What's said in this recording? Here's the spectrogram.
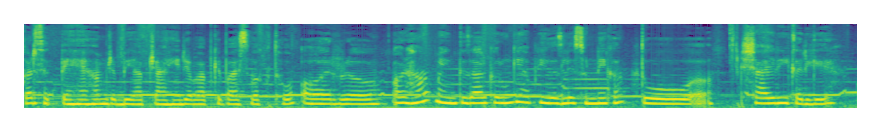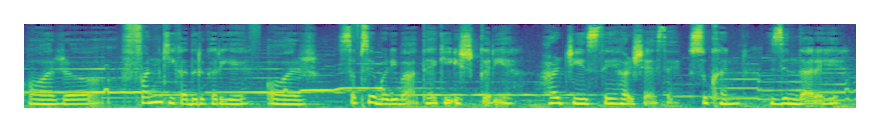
कर सकते हैं हम जब भी आप चाहें, जब आपके पास वक्त हो। और और हाँ मैं इंतज़ार करूँगी आपकी गज़लें सुनने का। तो शायरी करिए और फ़न की कदर करिए। और सबसे बड़ी बात है कि इश्क करिए। हर चीज़ से हर शय से सुखन ज़िंदा रहे।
